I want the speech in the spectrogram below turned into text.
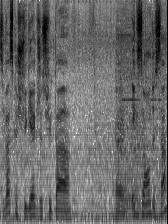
c'est parce que je suis gay que je suis pas exempt de ça.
